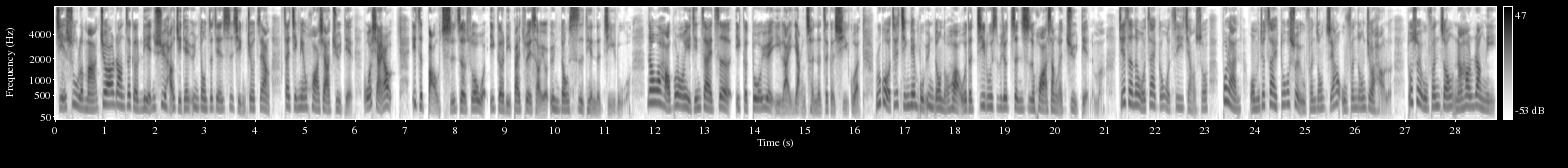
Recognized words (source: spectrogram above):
结束了吗？就要让这个连续好几天运动这件事情就这样在今天画下句点。我想要一直保持着，说我一个礼拜最少有运动四天的记录哦。那我好不容易已经在这一个多月以来养成了这个习惯。如果我在今天不运动的话，我的记录是不是就正式画上了句点了嘛？接着呢，我再跟我自己讲说，不然我们就再多睡五分钟，只要五分钟就好了。多睡五分钟，然后让你。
